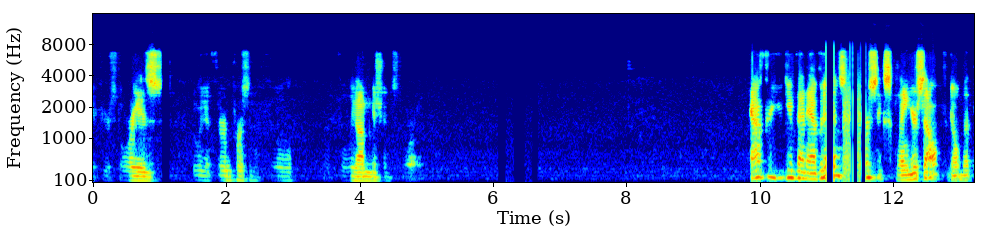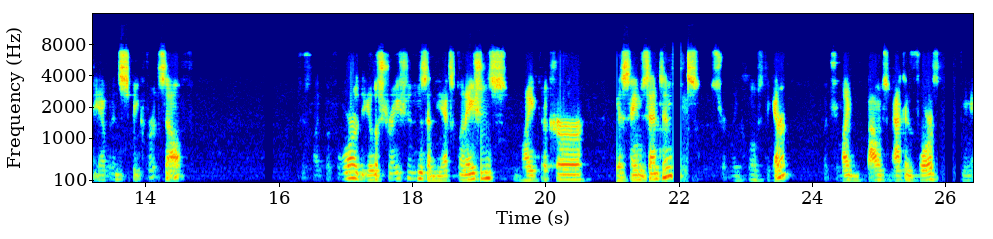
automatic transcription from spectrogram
If your story is really a third person full, fully omniscient story. After you give that evidence, first explain yourself. Don't let the evidence speak for itself. Just like before, the illustrations and the explanations might occur in the same sentence, certainly close together, but you might bounce back and forth between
